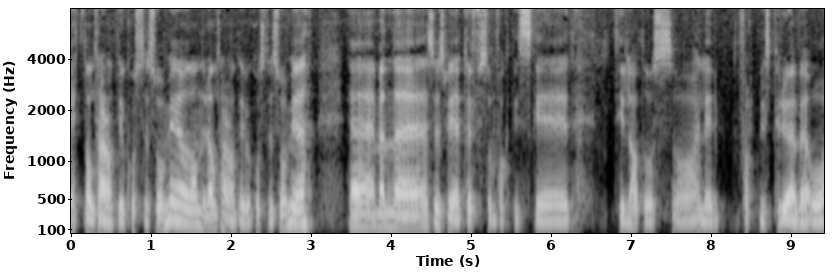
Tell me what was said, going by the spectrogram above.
ett alternativ koster så mye, og det andre alternativet koster så mye. Eh, men eh, jeg syns vi er tøffe som faktisk eh, tillater oss å heller faktisk prøve å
